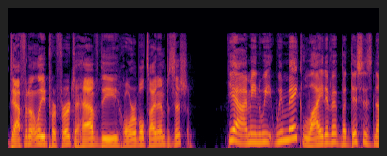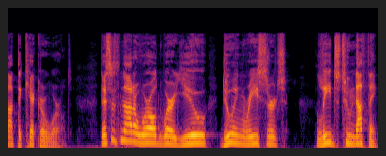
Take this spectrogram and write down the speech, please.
definitely prefer to have the horrible tight end position. Yeah, I mean, we, we make light of it, but this is not the kicker world. This is not a world where you doing research leads to nothing,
